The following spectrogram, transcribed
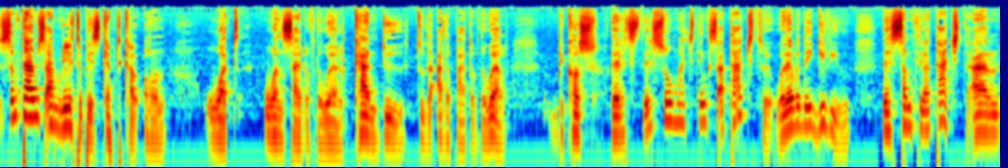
Sometimes I'm a little bit skeptical on what one side of the world can do to the other part of the world, because there's there's so much things attached to it. Whatever they give you, there's something attached, and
